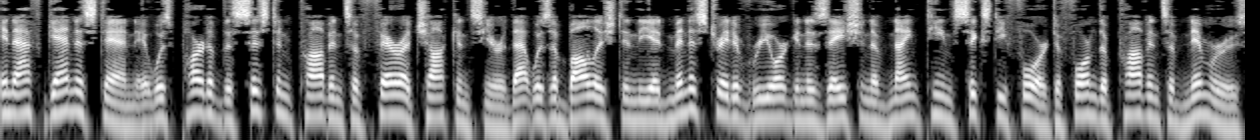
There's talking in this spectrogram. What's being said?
In Afghanistan it was part of the Sistan province of Farah Chakansur that was abolished in the administrative reorganization of 1964 to form the province of Nimruz,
